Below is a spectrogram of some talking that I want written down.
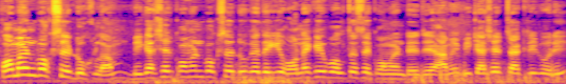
কমেন্ট বক্সে ঢুকলাম। বিকাশের কমেন্ট বক্সে ঢুকে দেখি অনেকেই বলতেছে কমেন্টে যে, আমি বিকাশের চাকরি করি।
